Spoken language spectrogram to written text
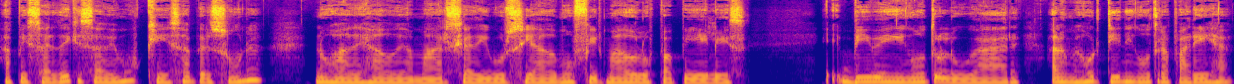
A pesar de que sabemos que esa persona nos ha dejado de amar, se ha divorciado, hemos firmado los papeles, eh, viven en otro lugar, a lo mejor tienen otra pareja.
